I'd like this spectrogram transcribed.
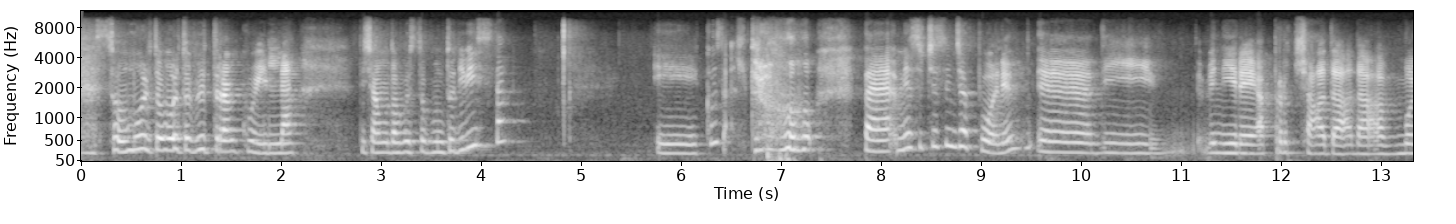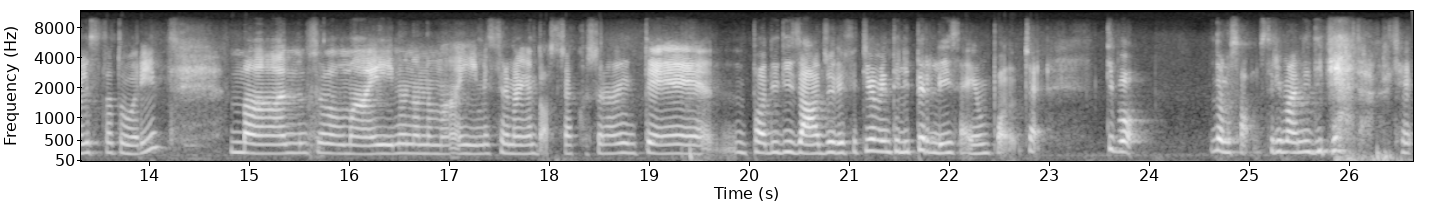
sono molto molto più tranquilla, diciamo da questo punto di vista. E cos'altro? Beh, mi è successo in Giappone eh, di venire approcciata da molestatori, ma non sono mai, non hanno mai messo le mani addosso, ecco, solamente un po' di disagio ed effettivamente lì per lì sei un po', cioè, tipo, non lo so, se rimani di pietra perché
